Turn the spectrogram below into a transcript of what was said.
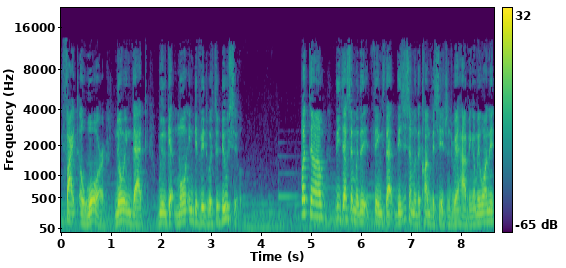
fight a war, knowing that we'll get more individuals to do so. But um, these are some of the things that these are some of the conversations we're having, and we want to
